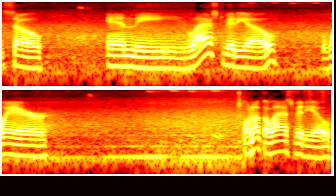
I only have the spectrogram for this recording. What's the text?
So in the last video where well not the last video.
